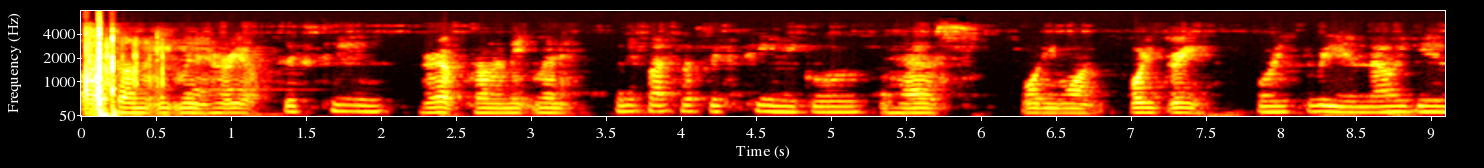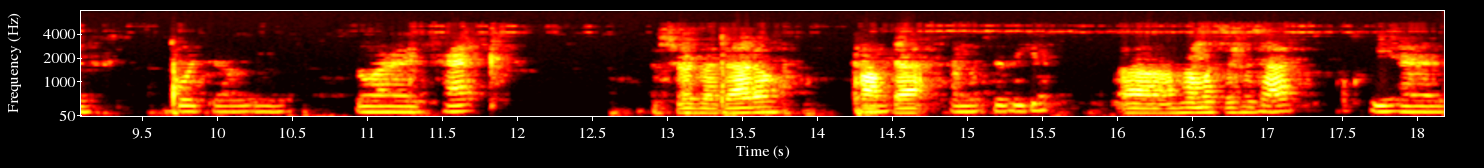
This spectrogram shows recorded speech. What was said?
Oh, it's on an 8 minute. Hurry up. 16. Hurry up. It's on an 8 minute. 25 plus 16 equals It has 41. 43. 43, and now he gives 4,000. So I attack. Destroyed by battle. Pop that. How much does he get? Uh, how much does this have? He has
